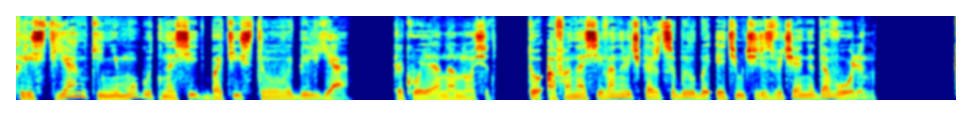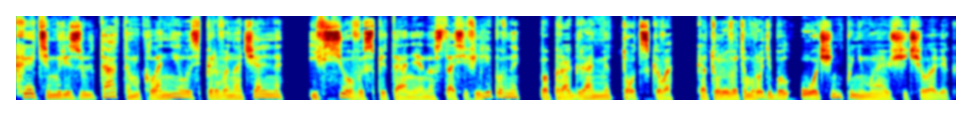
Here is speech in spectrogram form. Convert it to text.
крестьянки не могут носить батистового белья, какое она носит, то Афанасий Иванович, кажется, был бы этим чрезвычайно доволен. К этим результатам клонилось первоначально и все воспитание Настасьи Филипповны по программе Тоцкого, который в этом роде был очень понимающий человек.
